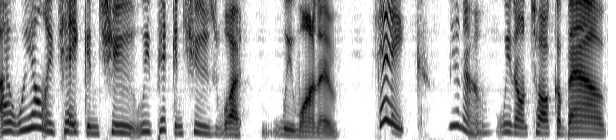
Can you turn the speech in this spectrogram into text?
We only take and choose. We pick and choose what we want to take. You know, we don't talk about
